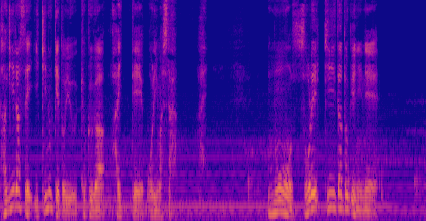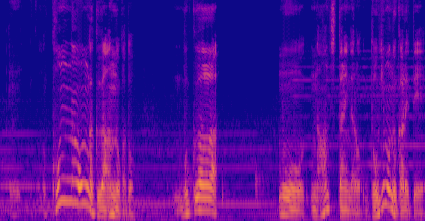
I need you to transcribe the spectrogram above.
たぎらせ生き抜けという曲が入っておりました。はい。もう、それ聞いた時にね、こんな音楽があんのかと。僕は、もう、なんつったらいいんだろう。どぎも抜かれて、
